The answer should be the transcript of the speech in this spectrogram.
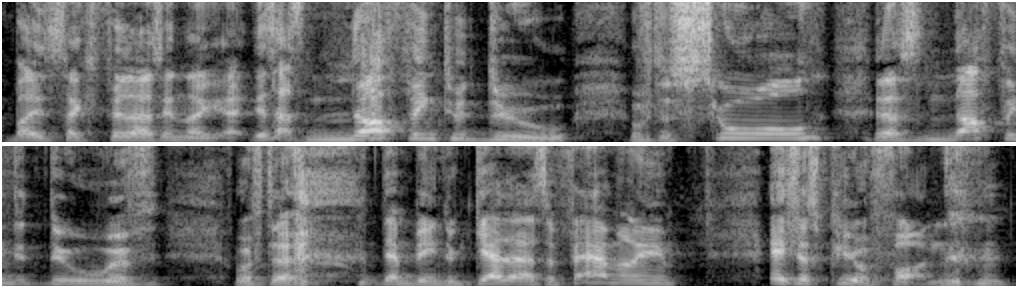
But it's like filler as in like this has nothing to do with the school. It has nothing to do with with the them being together as a family. It's just pure fun.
